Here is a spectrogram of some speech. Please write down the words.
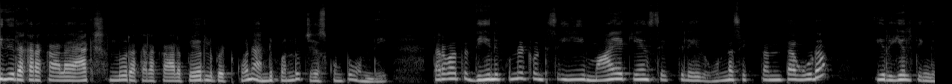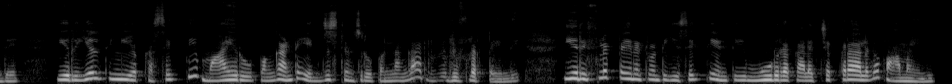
ఇది రకరకాల యాక్షన్లు రకరకాల పేర్లు పెట్టుకొని అన్ని పనులు చేసుకుంటూ ఉంది. తర్వాత దీనికి ఉన్నటువంటి ఈ మాయకి ఏం శక్తి లేదు. ఉన్న శక్తి అంతా కూడా ఈ రియల్ థింగ్దే ఈ రియల్ థింగ్ యొక్క శక్తి మాయ రూపంగా అంటే ఎగ్జిస్టెన్స్ రూపంగా రిఫ్లెక్ట్ అయింది. ఈ రిఫ్లెక్ట్ అయినటువంటి ఈ శక్తి ఏంటి? మూడు రకాల చక్రాలుగా ఫామ్ అయింది.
